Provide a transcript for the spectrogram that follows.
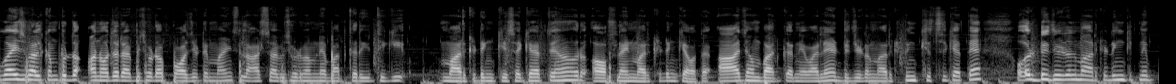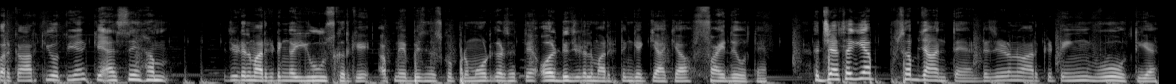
guys welcome to the another episode of positive minds last episode में हमने बात करी थी कि मार्केटिंग किसे कहते हैं और ऑफलाइन मार्केटिंग क्या होता है। आज हम बात करने वाले हैं डिजिटल मार्केटिंग किससे कहते हैं और डिजिटल मार्केटिंग कितने प्रकार की होती है, कैसे हम डिजिटल मार्केटिंग का यूज़ करके अपने बिज़नेस को प्रमोट कर सकते हैं और डिजिटल मार्केटिंग के क्या क्या फ़ायदे होते हैं। जैसा कि आप सब जानते हैं डिजिटल मार्केटिंग वो होती है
